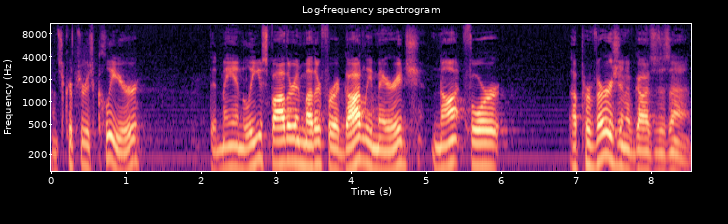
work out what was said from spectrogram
And Scripture is clear that man leaves father and mother for a godly marriage, not for a perversion of God's design.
